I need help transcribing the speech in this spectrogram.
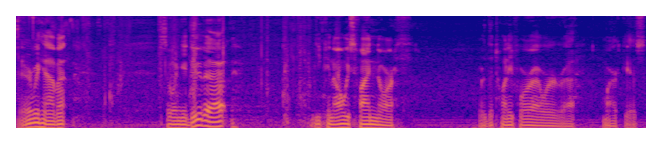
There we have it. So when you do that, you can always find north, where the 24-hour uh, mark is.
